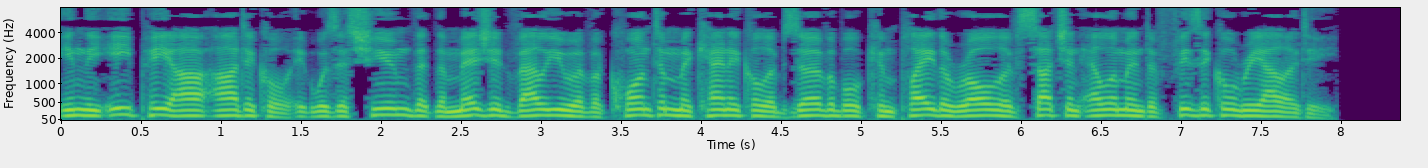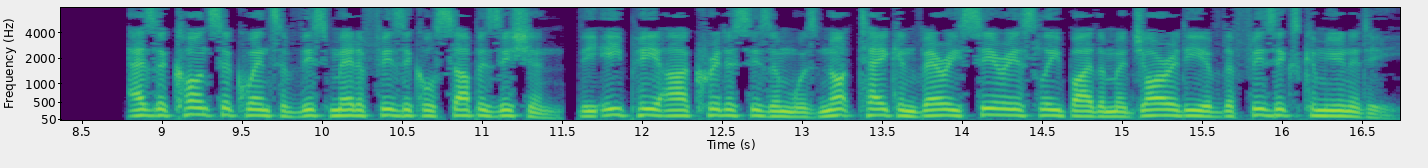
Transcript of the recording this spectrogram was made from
In the EPR article it was assumed that the measured value of a quantum mechanical observable can play the role of such an element of physical reality. As a consequence of this metaphysical supposition, the EPR criticism was not taken very seriously by the majority of the physics community.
